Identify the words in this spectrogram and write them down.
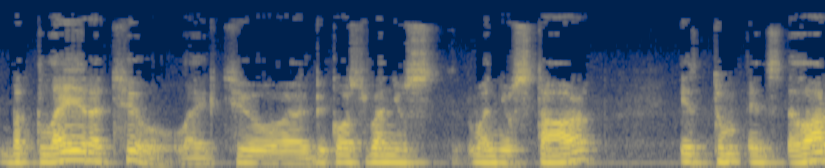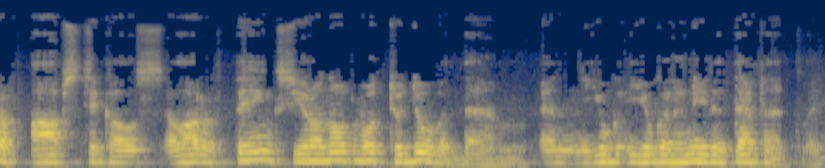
but later too like to because when you when you start it, it's a lot of obstacles, a lot of things. You don't know what to do with them, and you you're gonna need it definitely.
